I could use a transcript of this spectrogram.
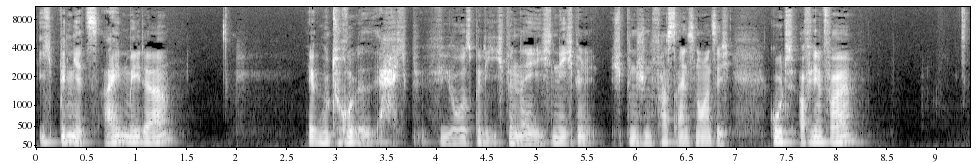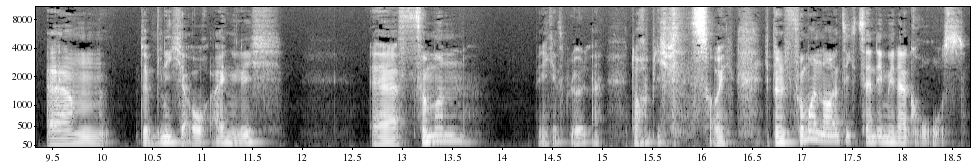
ich bin jetzt ein Meter. Ja gut, ja, ich, wie groß bin ich? Ich bin, nee, ich, nee, ich bin, ich bin schon fast 1,90. Gut, auf jeden Fall. Ähm, da bin ich ja auch eigentlich äh, 5, bin ich jetzt blöd? Äh, doch, ich, sorry, ich bin 95 Zentimeter groß.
